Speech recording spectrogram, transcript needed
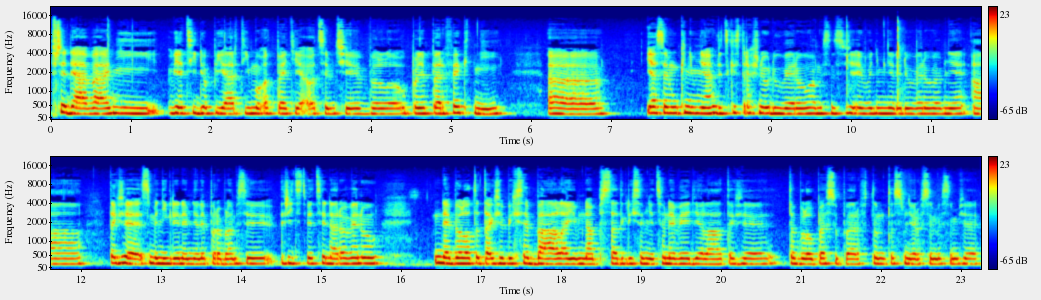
předávání věcí do PR týmu od Peti a od Simči bylo úplně perfektní. Uh, já jsem k ním měla vždycky strašnou důvěru a myslím si, že i oni měli důvěru ve mě a takže jsme nikdy neměli problém si říct věci na rovinu. Nebylo to tak, že bych se bála jim napsat, když jsem něco nevěděla, takže to bylo úplně super. V tomto směru si myslím, že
